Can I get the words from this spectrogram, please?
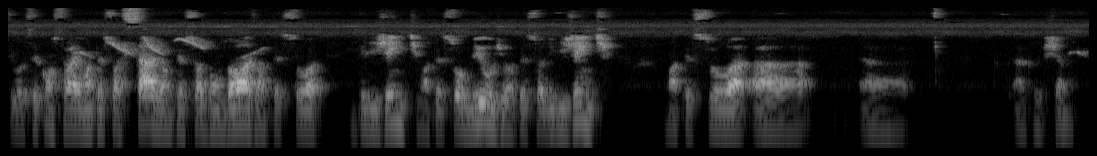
Se você constrói uma pessoa sábia, uma pessoa bondosa, uma pessoa inteligente, uma pessoa humilde, uma pessoa diligente, uma pessoa uh, uh, como chama?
